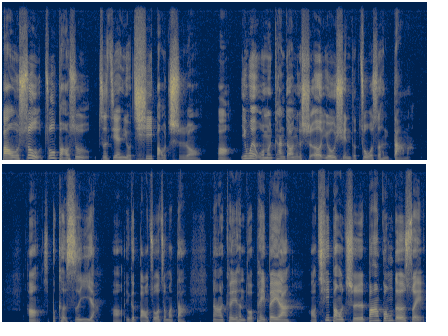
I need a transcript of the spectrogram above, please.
宝树、珠宝树之间有七宝池哦，哦，因为我们看到那个十二游巡的座是很大嘛，啊，是不可思议啊，啊，一个宝座这么大，那可以很多配备啊。哦，七宝池八功德水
